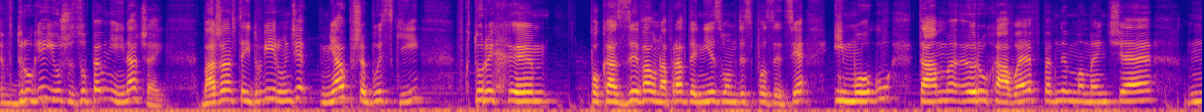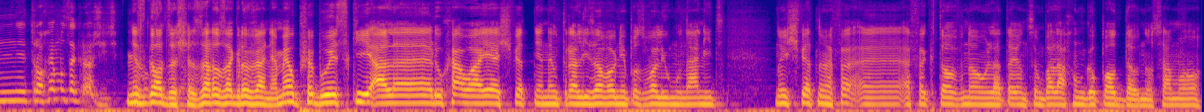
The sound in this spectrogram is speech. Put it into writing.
w drugiej już zupełnie inaczej. Bażant w tej drugiej rundzie miał przebłyski, w których ym, pokazywał naprawdę niezłą dyspozycję i mógł tam ruchałę w pewnym momencie mm, trochę mu zagrozić. Nie zgodzę się, zero zagrożenia. Miał przebłyski, ale Ruchała je świetnie neutralizował, nie pozwolił mu na nic. No i świetną, efe, e, efektowną, latającą balachą go poddał. No samo,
